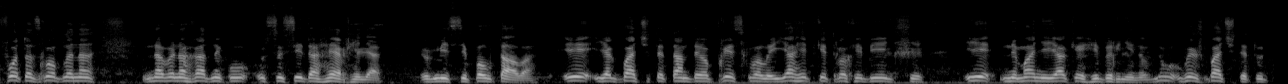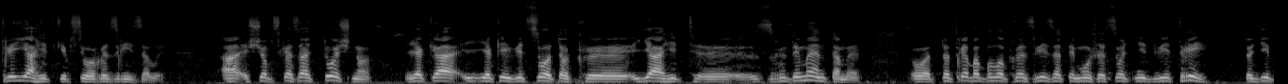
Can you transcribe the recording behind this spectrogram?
фото зроблено на винограднику у сусіда Гергеля в місті Полтава. І як бачите, там, де оприскували, ягідки трохи більші, і нема ніяких гіберлінів. Ну, ви ж бачите, тут три ягідки всього розрізали. А щоб сказати точно, яка, який відсоток е, ягід е, з рудиментами, от, то треба було б розрізати, може, сотні дві-три. Тоді б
